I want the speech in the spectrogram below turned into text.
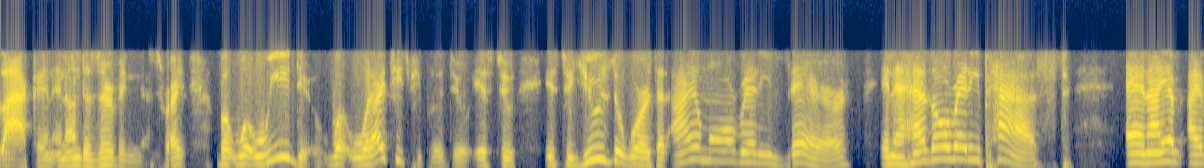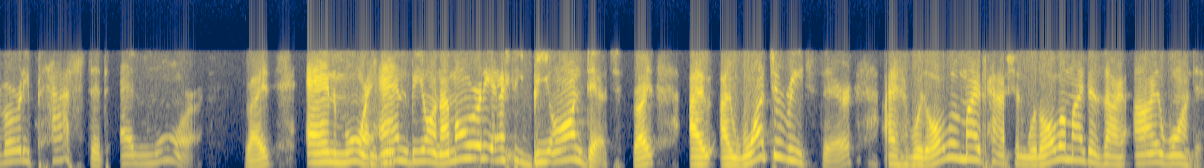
lack and, and undeservingness, right? But what we do, what what I teach people to do is to is to use the words that I am already there and it has already passed and I am I've already passed it and more right and more mm-hmm. and beyond i'm already actually beyond it right i i want to reach there i with all of my passion with all of my desire i want it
